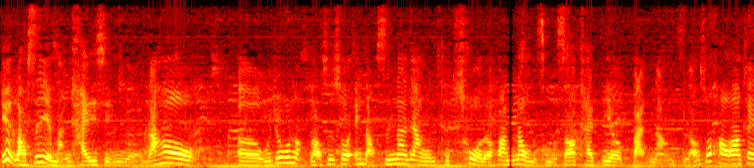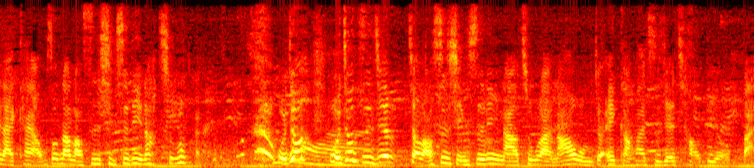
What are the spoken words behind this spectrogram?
因为老师也蛮开心的，然后呃我就问老老师说，哎，老师那这样不错的话，那我们什么时候开第二班那样子？然后说好啊，可以来开啊。我说那老师行事历拿出来。我就啊我就直接叫老师行事历拿出来，然后我们就哎赶快直接敲第二班，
